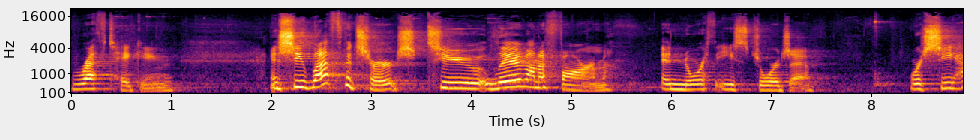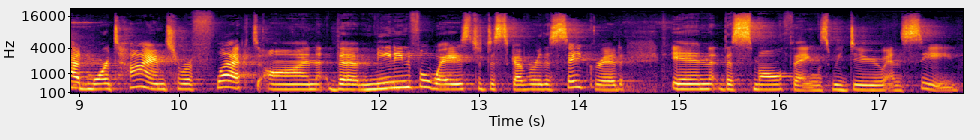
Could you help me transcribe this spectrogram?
breathtaking. And she left the church to live on a farm in northeast Georgia, where she had more time to reflect on the meaningful ways to discover the sacred in the small things we do and see.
